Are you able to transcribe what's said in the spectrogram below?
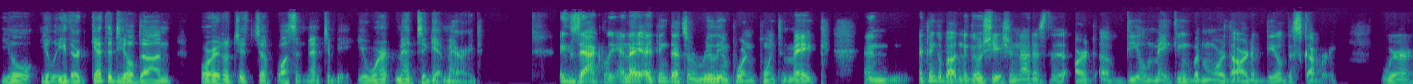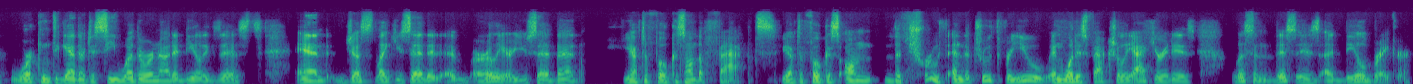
you'll you'll either get the deal done or it'll just just wasn't meant to be you weren't meant to get married Exactly. And I, I think that's a really important point to make. And I think about negotiation not as the art of deal making, but more the art of deal discovery. We're working together to see whether or not a deal exists. And just like you said uh, earlier, you said that you have to focus on the facts. You have to focus on the truth. And the truth for you and what is factually accurate is listen, this is a deal breaker.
